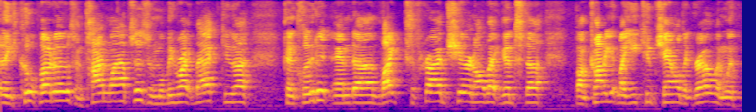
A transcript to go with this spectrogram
these cool photos and time lapses. And we'll be right back to uh, conclude it. And uh, like, subscribe, share, and all that good stuff. I'm trying to get my YouTube channel to grow. And with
